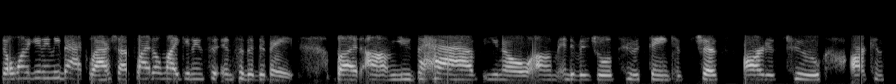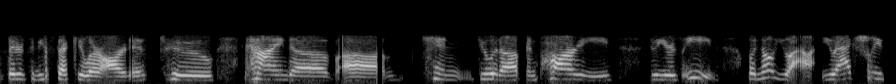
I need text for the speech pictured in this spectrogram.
don't want to get any backlash. That's why i don't like getting into into the debate. But um you have you know um individuals who think it's just artists who are considered to be secular artists who kind of um can do it up and party new year's eve but no, you you actually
